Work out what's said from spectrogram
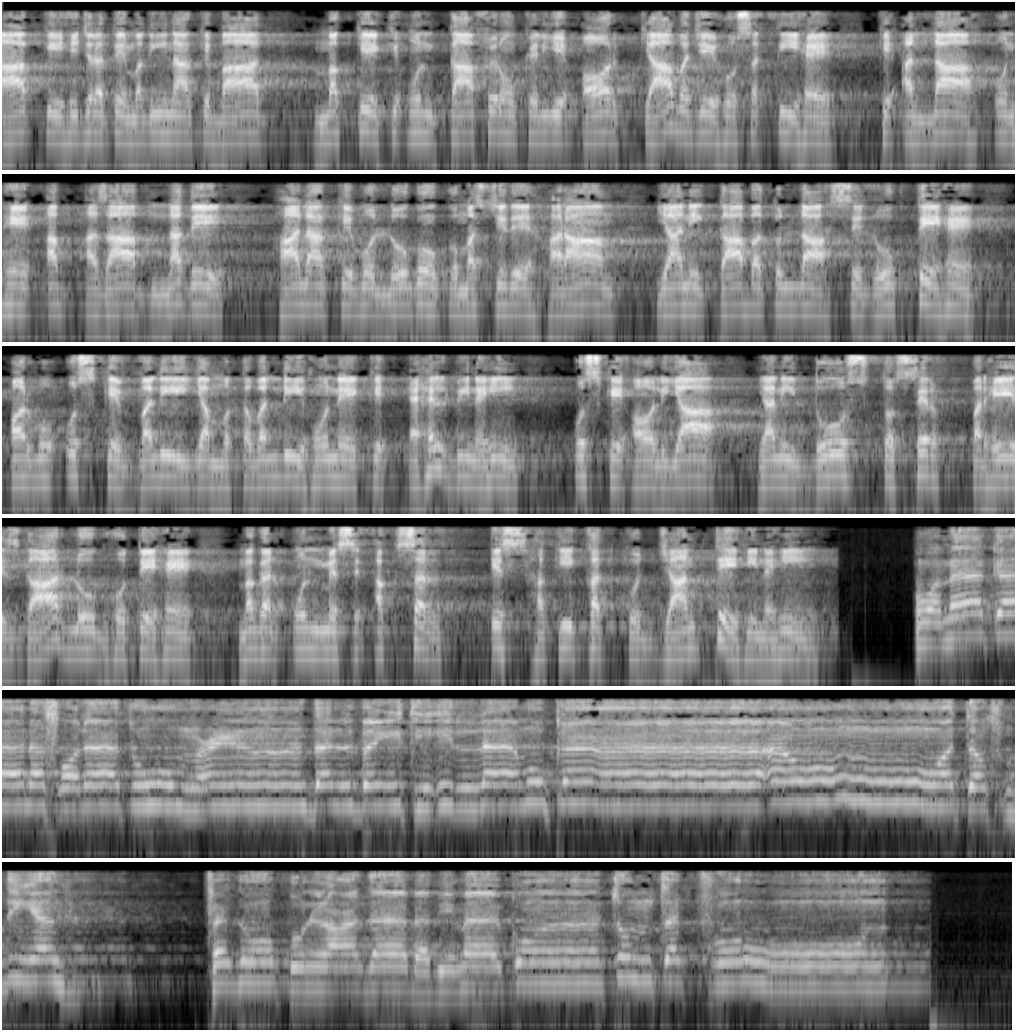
آپ کی ہجرت مدینہ کے بعد مکے کے ان کافروں کے لیے اور کیا وجہ ہو سکتی ہے کہ اللہ انہیں اب عذاب نہ دے؟ حالانکہ وہ لوگوں کو مسجد حرام یعنی کابت اللہ سے روکتے ہیں اور وہ اس کے ولی یا متولی ہونے کے اہل بھی نہیں۔ اس کے اولیاء یعنی دوست تو صرف پرہیزگار لوگ ہوتے ہیں، مگر ان میں سے اکثر اس حقیقت کو جانتے ہی نہیں۔ وما كان صلاتهم عند البيت إلا مكاء وتصديه فذوقوا العذاب بما كنتم تكفرون۔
